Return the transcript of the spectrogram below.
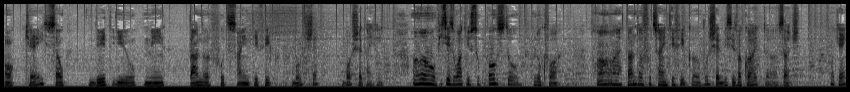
okay so did you mean Thunderfoot scientific bullshit? Bullshit, I think. Oh, this is what you're supposed to look for. Oh, Thunderfoot scientific uh, bullshit. This is the correct uh, search. Okay.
